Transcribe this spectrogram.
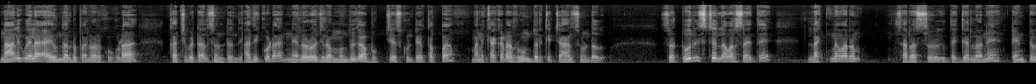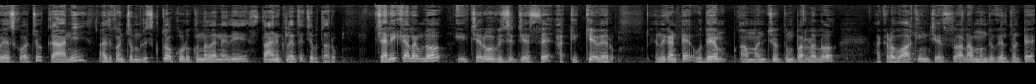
నాలుగు వేల ఐదు వందల రూపాయల వరకు కూడా ఖర్చు పెట్టాల్సి ఉంటుంది. అది కూడా నెల రోజుల ముందుగా బుక్ చేసుకుంటే తప్ప మనకి అక్కడ రూమ్ దొరికే ఛాన్స్ ఉండదు. సో టూరిస్ట్ లవర్స్ అయితే లక్నవరం సరస్సు దగ్గరలోనే టెంట్ వేసుకోవచ్చు కానీ అది కొంచెం రిస్క్తో కూడుకున్నది అనేది స్థానికులు అయితే చెబుతారు. చలికాలంలో ఈ చెరువు విజిట్ చేస్తే ఆ కిక్కే వేరు. ఎందుకంటే ఉదయం ఆ మంచు తుంపర్లలో అక్కడ వాకింగ్ చేస్తూ అలా ముందుకు వెళ్తుంటే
